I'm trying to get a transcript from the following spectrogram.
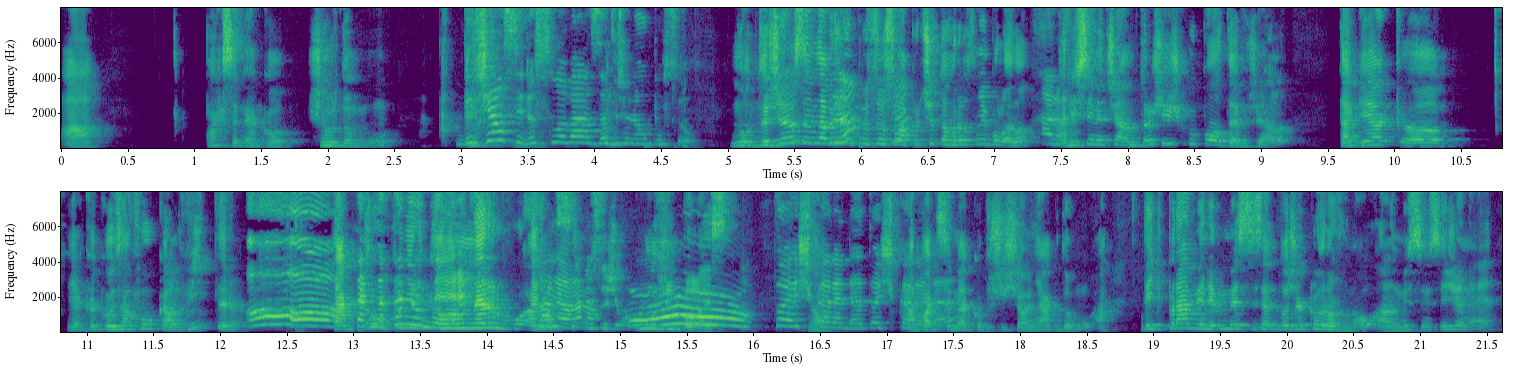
A pak jsem jako šel domů. Držel si doslova zavřenou pusu. No držel jsem zavřenou No, pusu, slova, protože to hrozně bolelo. Ano. A když jsem mi třeba trošičku pootevřel, tak jak, eh, jak jako zafoukal vítr, Oh, tak, tak to na úplně ten toho nerv. nervu a já si myslím, že umří bolest. To je škaredé, to je A škaredé. pak jsem jako přišel nějak domů. A teď právě nevím, jestli jsem to řekl rovnou, ale myslím si, že ne.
